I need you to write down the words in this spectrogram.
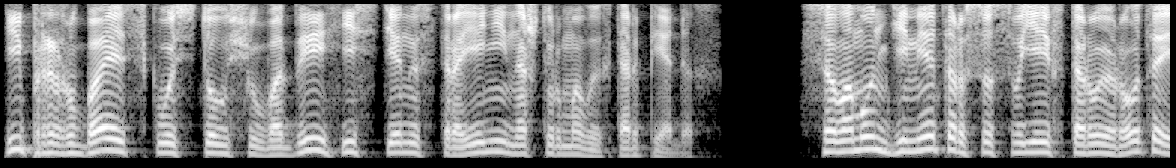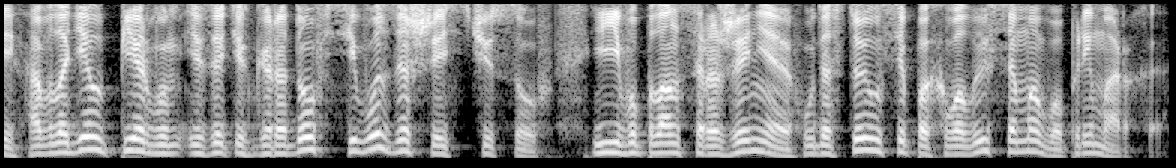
и прорубаясь сквозь толщу воды и стены строений на штурмовых торпедах. Соломон Диметр со своей второй ротой овладел первым из этих городов всего за шесть часов, и его план сражения удостоился похвалы самого примарха.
